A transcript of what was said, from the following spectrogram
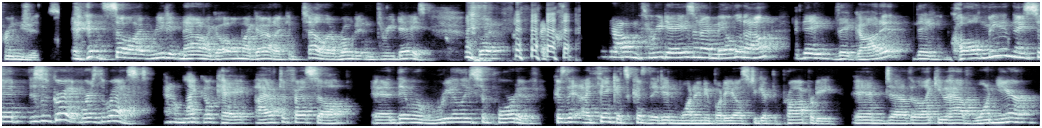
cringes. And so I read it now and I go, oh my God, I can tell I wrote it in three days. But I put it out in three days and I mailed it out. They they got it. They called me and they said, This is great. Where's the rest? And I'm like, okay, I have to fess up. And they were really supportive because I think it's because they didn't want anybody else to get the property. And uh, they're like, you have one year.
